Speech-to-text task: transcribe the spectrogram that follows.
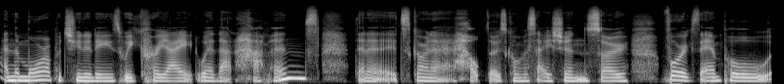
And the more opportunities we create where that happens, then it's going to help those conversations. So, for example,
